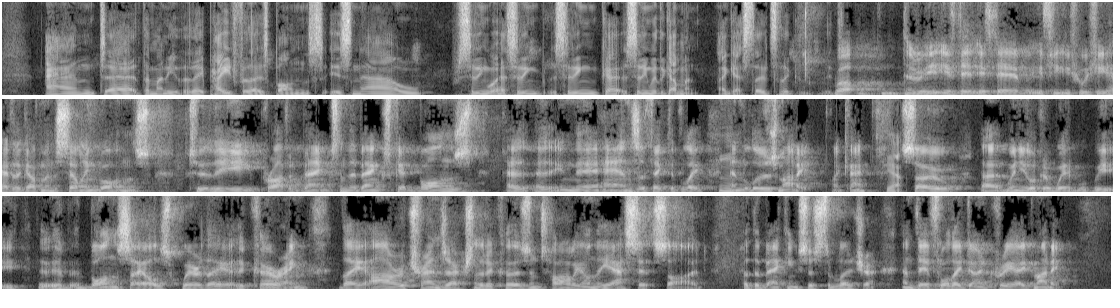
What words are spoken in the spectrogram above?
and uh, the money that they paid for those bonds is now sitting where sitting sitting uh, sitting with the government I guess so it's the it's well if they, if they if you if you have the government selling bonds to the private banks and the banks get bonds uh, uh in their hands effectively mm. and lose money okay yeah so uh, when you look at where we, uh, bond sales where they are occurring they are a transaction that occurs entirely on the asset side of the banking system ledger, and therefore they don't create money.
